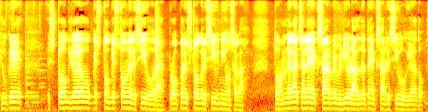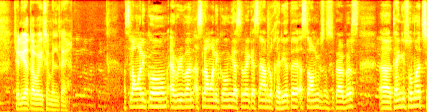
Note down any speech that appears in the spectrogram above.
क्योंकि स्टॉक जो है वो किस्तों किस्तों में रिसीव हो रहा है। प्रॉपर स्टॉक रिसीव नहीं हो सका। तो हमने कहा, चलें आर पे वीडियो डाल देते हैं। आर रिसीव हो गया तो। चलिए अता भाई से मिलते हैं। अस्सलाम वालेकुम एवरीवन अस्सलाम वालेकुम यासर भाई कैसे हैं आप लोग खैरियत है अस्सलाम वालेकुम subscribers thank you so much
